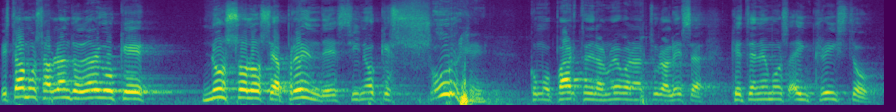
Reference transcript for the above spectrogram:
Estamos hablando de algo que no solo se aprende, sino que surge como parte de la nueva naturaleza que tenemos en Cristo.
